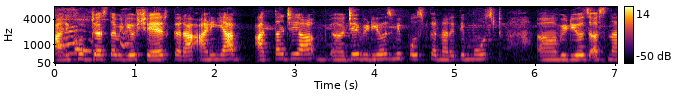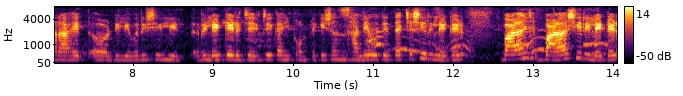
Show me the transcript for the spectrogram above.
आणि खूप जास्त व्हिडिओ शेअर करा. आणि या आत्ता ज्या जे व्हिडिओज मी पोस्ट करणार आहे ते मोस्ट व्हिडिओज असणार आहेत डिलिव्हरीशी लि रिलेटेड जे जे काही कॉम्प्लिकेशन्स झाले होते त्याच्याशी रिलेटेड बाळा बाळाशी रिलेटेड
